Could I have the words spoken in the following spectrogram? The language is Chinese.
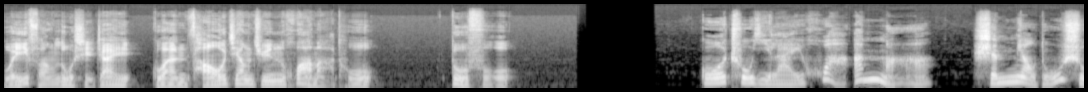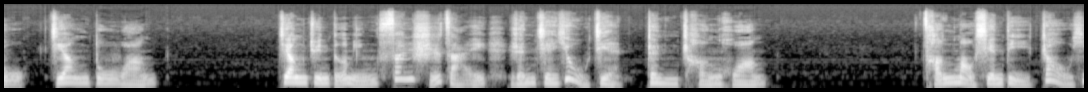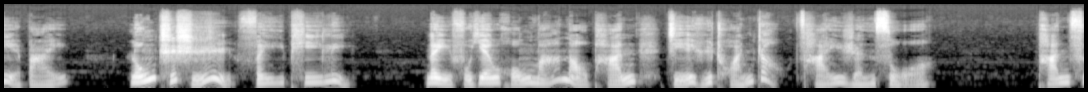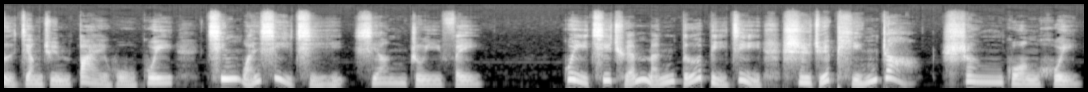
韦讽陆氏斋观曹将军画马图。杜甫。国初以来画鞍马，神庙独属江都王。将军得名三十载，人间又见真诚黄。曾冒先帝照夜白。龙池十日飞霹雳，内府嫣红玛瑙盘，结于传诏才人所。盘赐将军拜五归，清玩细起相追飞。贵戚全门得笔记，始觉屏障生光辉。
